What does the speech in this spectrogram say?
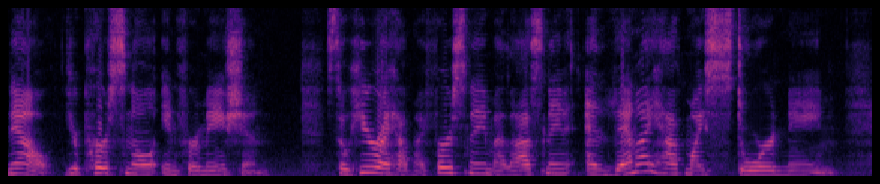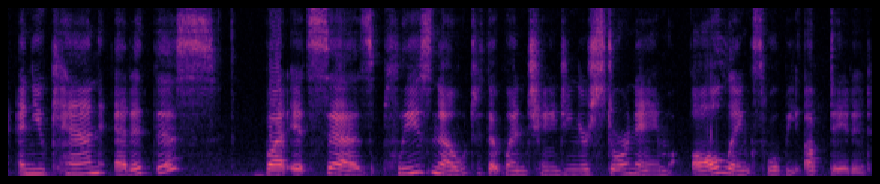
Now, your personal information. So here I have my first name, my last name, and then I have my store name. And you can edit this, but it says, please note that when changing your store name, all links will be updated.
